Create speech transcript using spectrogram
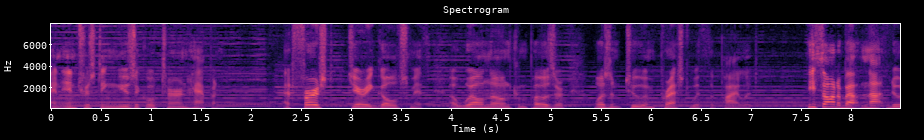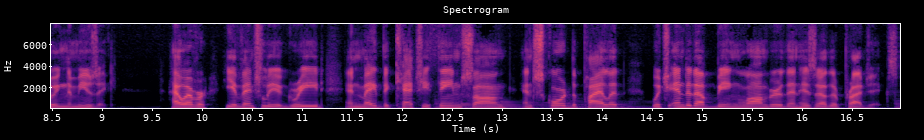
an interesting musical turn happened. At first, Jerry Goldsmith, a well-known composer, wasn't too impressed with the pilot. He thought about not doing the music. However, he eventually agreed and made the catchy theme song and scored the pilot, which ended up being longer than his other projects.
